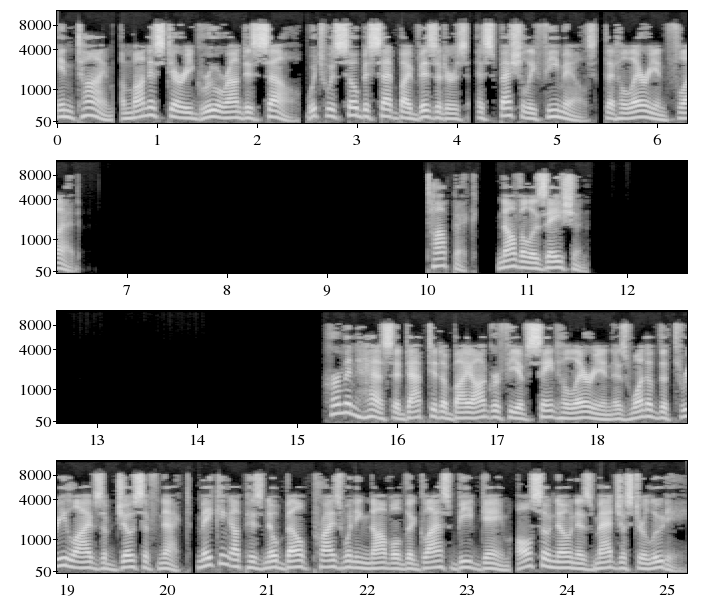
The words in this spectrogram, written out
In time, a monastery grew around his cell, which was so beset by visitors, especially females, that Hilarion fled. Novelization Hermann Hesse adapted a biography of Saint Hilarion as one of the three lives of Joseph Knecht, making up his Nobel Prize-winning novel The Glass Bead Game also known as Magister Ludi.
